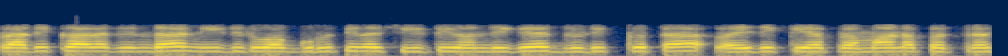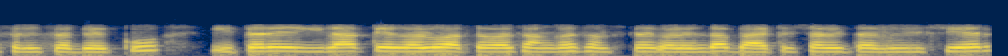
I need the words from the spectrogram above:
ಪ್ರಾಧಿಕಾರದಿಂದ ನೀಡಿರುವ ಗುರುತಿನ ಚೀಟಿಯೊಂದಿಗೆ ದೃಢೀಕೃತ ವೈದ್ಯಕೀಯ ಪ್ರಮಾಣ ಪತ್ರ ಸಲ್ಲಿಸಬೇಕು. ಇತರೆ ಇಲಾಖೆಗಳು ಅಥವಾ ಸಂಘ ಸಂಸ್ಥೆಗಳಿಂದ ಬ್ಯಾಟರಿ ಚಾಲಿತ ವೀಲ್ ಚೇರ್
